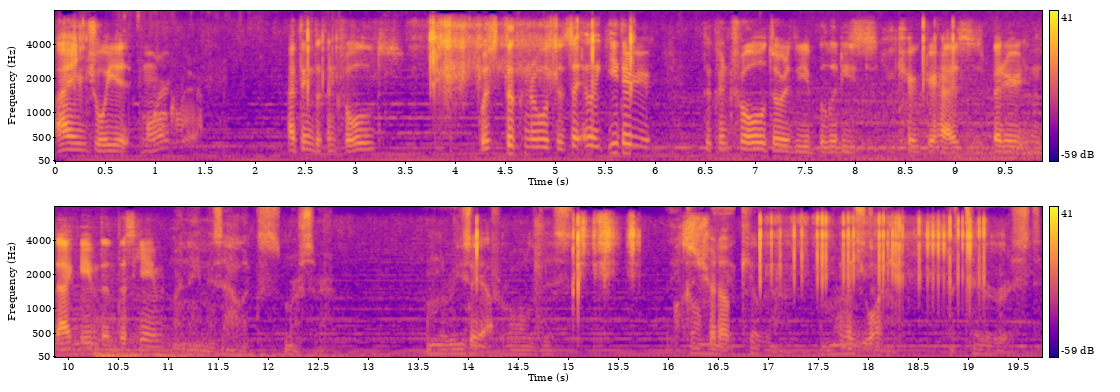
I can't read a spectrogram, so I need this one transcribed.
I enjoy it more. I think the controls, what's the controls? It's like either the controls or the abilities character has is better in that game than this game. My name is Alex Mercer. I'm the reason yeah. for all of this. They Oh, call shut me up. a killer, a I'll let you monster, a terrorist.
